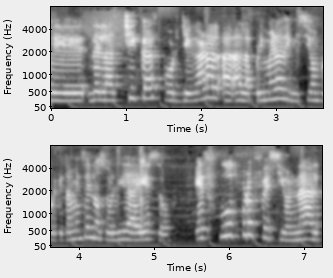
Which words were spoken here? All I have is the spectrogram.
eh, de las chicas por llegar a, la primera división, porque también se nos olvida eso. Es fútbol profesional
